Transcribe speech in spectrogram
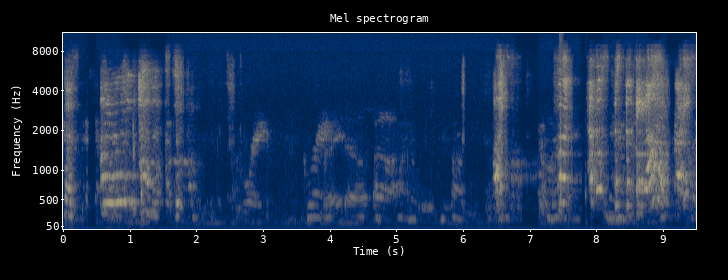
Because I really haven't. What? But Emma's just an AI, right?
